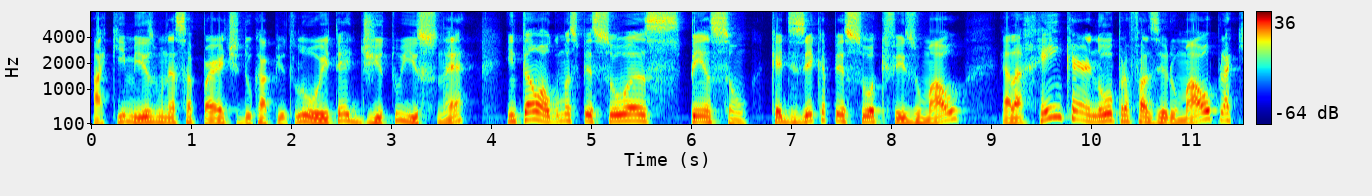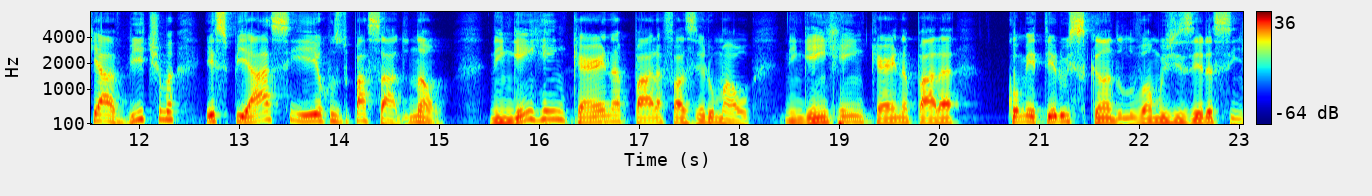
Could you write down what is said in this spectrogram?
Aqui mesmo nessa parte do capítulo 8 é dito isso, né? Então, algumas pessoas pensam, quer dizer que a pessoa que fez o mal, ela reencarnou para fazer o mal para que a vítima espiasse erros do passado. Não. Ninguém reencarna para fazer o mal. Ninguém reencarna para cometer o escândalo, vamos dizer assim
